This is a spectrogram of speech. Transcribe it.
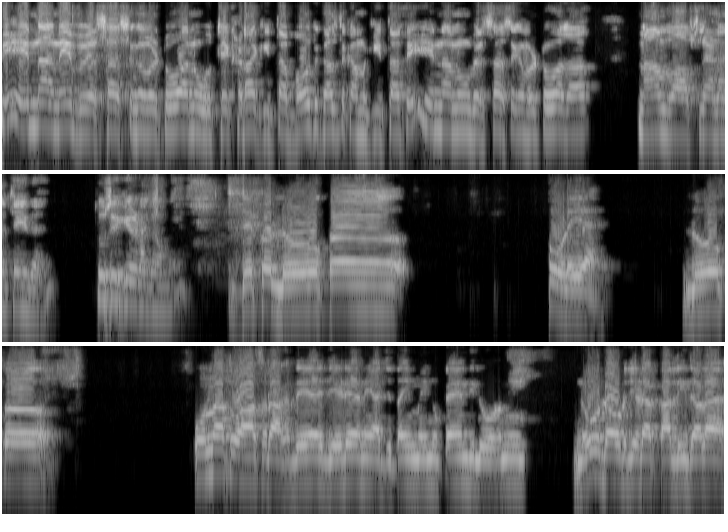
ਵੀ ਇਹਨਾਂ ਨੇ ਵਿਰਸਾ ਸਿੰਘ ਵਲਟੋਆ ਨੂੰ ਉੱਥੇ ਖੜਾ ਕੀਤਾ, ਬਹੁਤ ਗਲਤ ਕੰਮ ਕੀਤਾ ਤੇ ਇਹਨਾਂ ਨੂੰ ਵਿਰਸਾ ਸਿੰਘ ਵਲਟੋਆ ਦਾ ਨਾਮ ਵਾਪਸ ਲੈਣਾ ਚਾਹੀਦਾ ਹੈ। ਤੁਸੀਂ ਕੀ ਕਹਿਣਾ ਚਾਹੋਗੇ? ਦੇਖੋ, ਲੋਕ ਭੋਲੇ ਆ ਲੋਕ ਉਹਨਾਂ ਤੋਂ ਆਸ ਰੱਖਦੇ ਆ ਜਿਹੜਿਆਂ ਨੇ ਅੱਜ ਤਾਈਂ ਮੈਨੂੰ ਕਹਿਣ ਦੀ ਲੋੜ ਨਹੀਂ। ਨੋ ਡਾਊਟ ਜਿਹੜਾ ਅਕਾਲੀ ਦਲ ਹੈ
